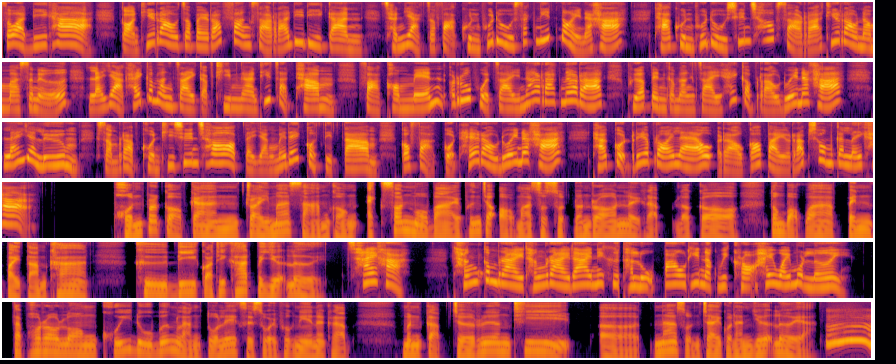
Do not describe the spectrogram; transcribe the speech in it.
สวัสดีค่ะ ก่อนที่เราจะไปรับฟังสาระดีๆ กัน ฉันอยากจะฝากคุณผู้ดูสักนิดหน่อยนะคะ ถ้าคุณผู้ดูชื่นชอบสาระที่เรานำมาเสนอ และอยากให้กำลังใจกับทีมงานที่จัดทำฝากคอมเมนต์ รูปหัวใจน่ารักน่ารัก เพื่อเป็นกำลังใจให้กับเราด้วยนะคะ และอย่าลืมสำหรับคนที่ชื่นชอบ แต่ยังไม่ได้กดติดตาม ก็ฝากกดให้เราด้วยนะคะ ถ้ากดเรียบร้อยแล้ว เราก็ไปรับชมกันเลยค่ะ ผลประกอบการไตรมาส 3 ของ Exxon Mobil เพิ่งจะออกมาสดๆ ร้อนๆ เลยครับ แล้วก็ต้องบอกว่าเป็นไปตามคาด คือดีกว่าที่คาดไปเยอะเลย ใช่ค่ะ ทั้งกำไรทั้งรายได้นี่คือทะลุเป้าที่นักวิเคราะห์ให้ไว้หมดเลย แต่พอเราลองคุยดูเบื้องหลังตัวเลขสวยๆ พวกนี้นะครับ มันกลับเจอเรื่องที่เอ่อน่าสนใจกว่านั้นเยอะเลยอะ่ะอืม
